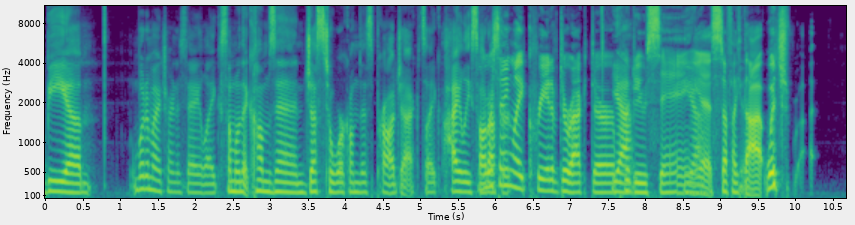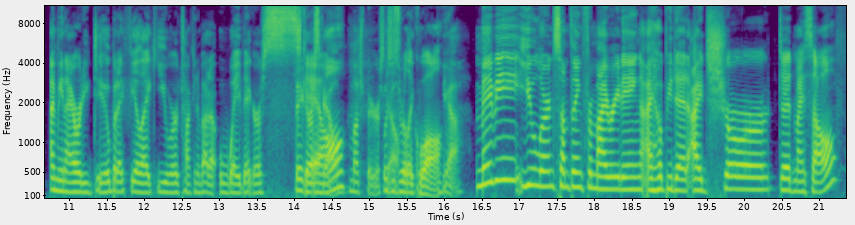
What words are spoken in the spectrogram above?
be um, what am I trying to say? Like someone that comes in just to work on this project, like highly sought you were after. saying like creative director, Yeah. producing, Yeah. yeah, stuff like that. Which, I mean, I already do, but I feel like you were talking about a way bigger scale, bigger scale, much bigger scale, which is really cool. yeah. Maybe you learned something from my reading. I hope you did. I sure did myself.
